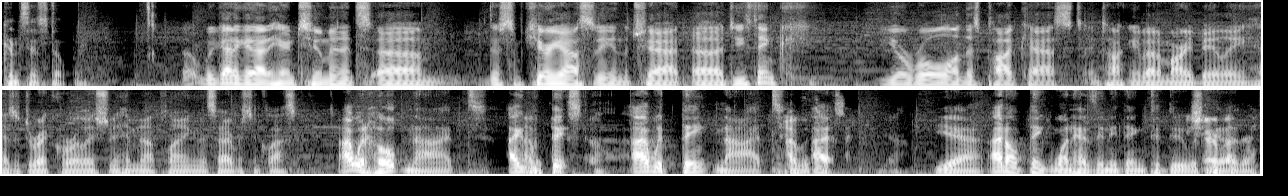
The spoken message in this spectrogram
consistently. Uh, we got to get out of here in two minutes. Um, there's some curiosity in the chat. Uh, do you think your role on this podcast and talking about Amari Bailey has a direct correlation to him not playing in the Iverson Classic? I would hope not. I, I would, would, think, think so. I would think not. I would I, so. Yeah. Yeah. I don't think one has anything to do with sure the other. That.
